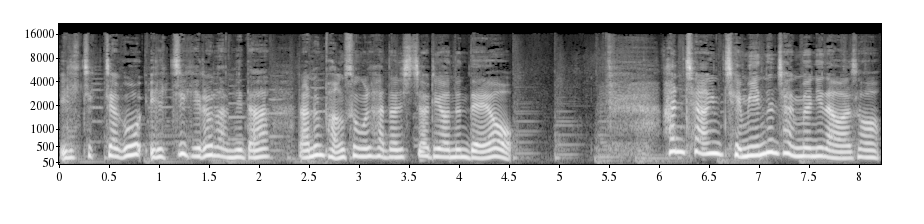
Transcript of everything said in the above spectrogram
일찍 자고 일찍 일어납니다. 라는 방송을 하던 시절이었는데요. 한창 재미있는 장면이 나와서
